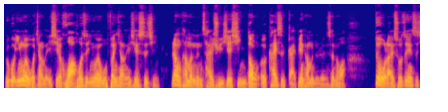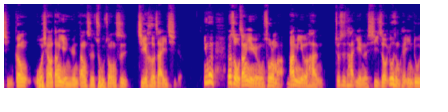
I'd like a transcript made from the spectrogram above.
如果因为我讲的一些话，或是因为我分享的一些事情，让他们能采取一些行动，而开始改变他们的人生的话，对我来说这件事情跟我想要当演员当时的初衷是结合在一起的。因为那时候我当演员，我说了嘛，阿米尔汗。就是他演了戏之后，为什么可以引度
